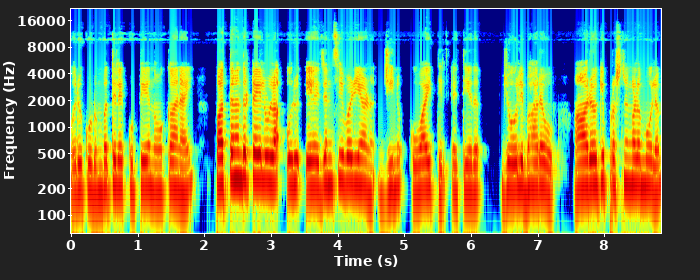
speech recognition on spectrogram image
ഒരു കുടുംബത്തിലെ കുട്ടിയെ നോക്കാനായി പത്തനംതിട്ടയിലുള്ള ഒരു ഏജൻസി വഴിയാണ് ജിനു കുവൈത്തിൽ എത്തിയത്. ജോലിഭാരവും ആരോഗ്യ പ്രശ്നങ്ങളും മൂലം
